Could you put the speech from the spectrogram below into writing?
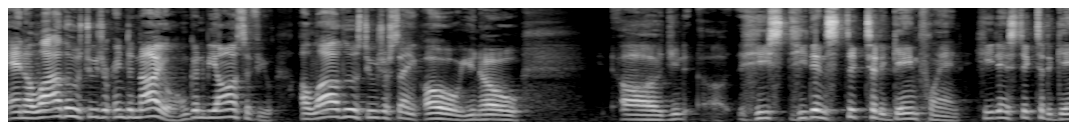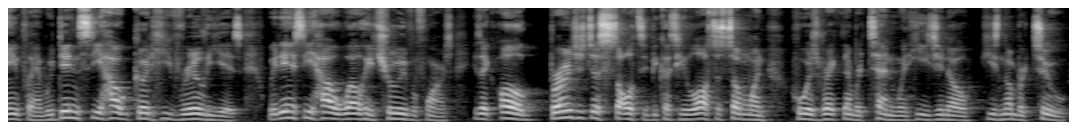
And a lot of those dudes are in denial. I'm going to be honest with you. A lot of those dudes are saying, "Oh, you know, uh, you, he he didn't stick to the game plan. He didn't stick to the game plan. We didn't see how good he really is. We didn't see how well he truly performs." He's like, "Oh, Burns is just salty because he lost to someone who was ranked number ten when he's you know he's number two,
